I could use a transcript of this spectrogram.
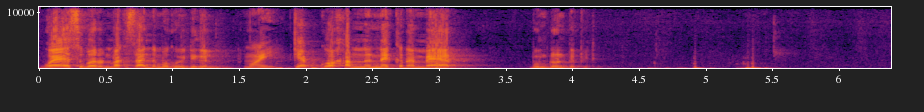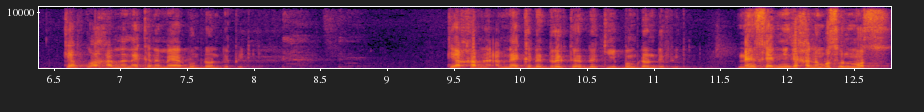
Waaye su ma doon Macky Sall dama koy digal. Mooy? Képp koo xam ne nekk na maire bu mu doon député. Képp koo xam ne nekk na maire bu mu doon député. Koo xam ne am nekk na directeur de kii bu mu doon député. Nañ seet ñi nga xam ne mosul mos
